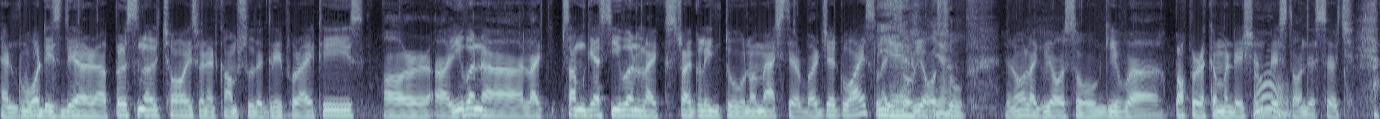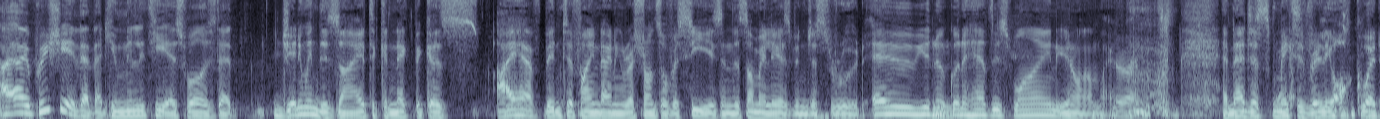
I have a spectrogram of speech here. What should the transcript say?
and what is their uh, personal choice when it comes to the grape varieties, or uh, even uh, like some guests even like struggling to you know, match their budget wise. Like Yeah, so, we yeah. also you know like we also give a proper recommendation Oh. based on their search. I, I appreciate that that humility as well as that genuine desire to connect because I have been to fine dining restaurants overseas, and the sommelier has been just rude. Oh, you're not hmm. going to have this wine. You know, I'm like, and that just makes it really awkward.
